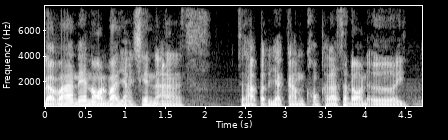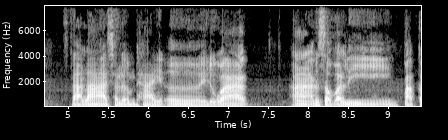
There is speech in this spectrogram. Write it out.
แบบว่าแน่นอนว่าอย่างเช่นอ่าสถาปัตยกรรมของคณะรัษฎรเอ่ยศาลาเฉลิมไทยเอ่ยหรือว่าอ่าอนุสาวรีย์ปราบก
